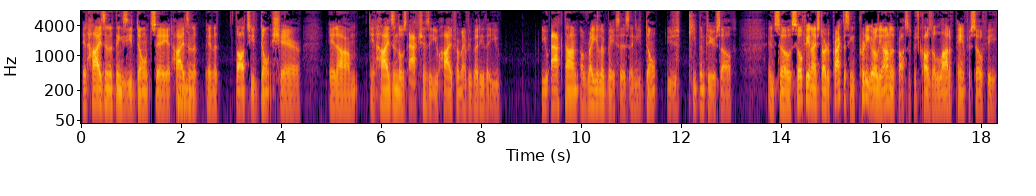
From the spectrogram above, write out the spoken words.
it hides in the things you don't say. It hides in the in the thoughts you don't share. It um it hides in those actions that you hide from everybody that you you act on a regular basis and you don't you just keep them to yourself. And so Sophie and I started practicing pretty early on in the process, which caused a lot of pain for Sophie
